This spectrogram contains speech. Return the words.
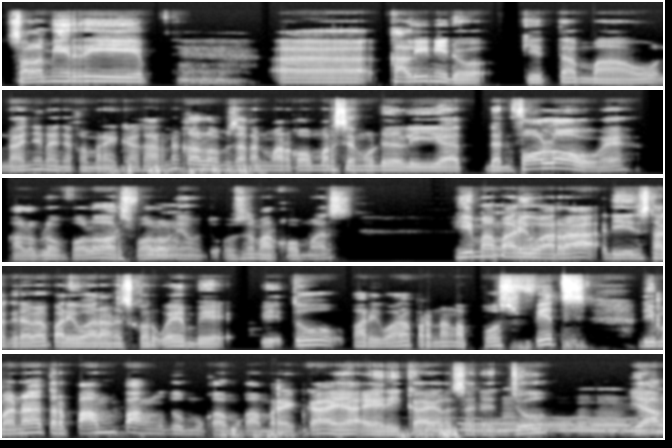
soalnya mirip Hmm. eh kali ini Do kita mau nanya-nanya ke mereka karena kalau misalkan Markomers yang udah lihat dan follow ya, kalau belum follow harus follow Hmm. nih untuk khusus Markomers. Hima Hmm. Pariwara di Instagramnya Pariwara underscore UMB itu Pariwara pernah ngepost feeds di mana terpampang tuh muka-muka mereka ya Erika, Elsa dan Joe Hmm. yang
